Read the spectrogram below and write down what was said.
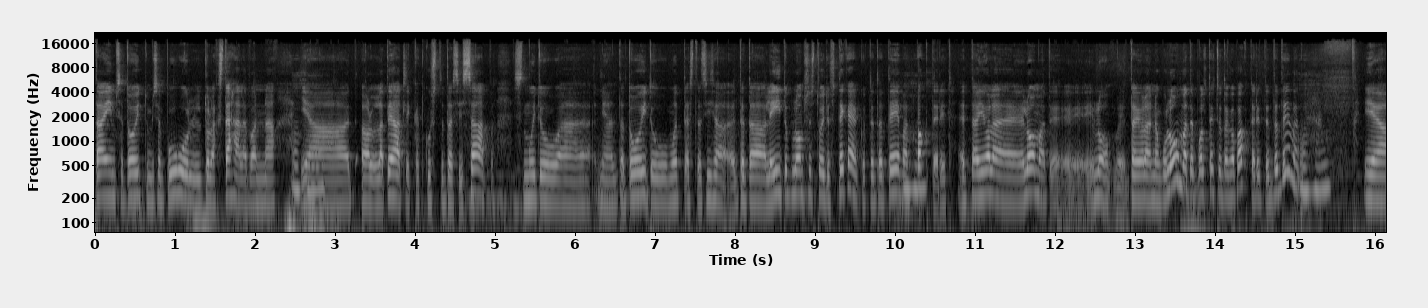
taimse toitumise puhul tuleks tähele panna mm -hmm. ja olla teadlik, et kust teda siis saab, sest muidu äh, nii-öelda toidu mõttes ta sisa, teda leidub loomsest toidust, tegelikult teda teevad mm -hmm. bakterid, et ta ei ole loomade loom,, ta ei ole nagu loomade poolt tehtud, aga bakterid teda teevad mm. -hmm. ja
